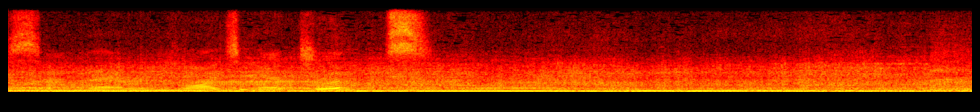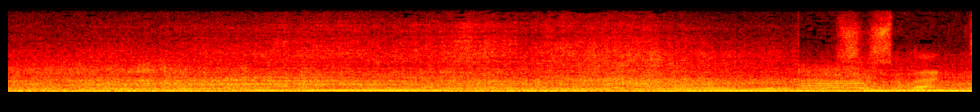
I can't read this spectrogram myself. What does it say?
Sat there inviting entrance. Suspect.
